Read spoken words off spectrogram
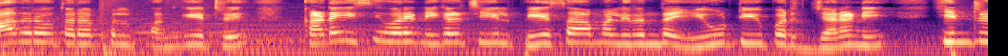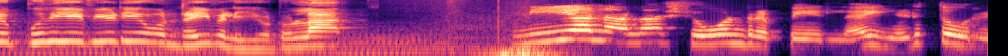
ஆதரவு தரப்பில் பங்கேற்று கடைசி வரை நிகழ்ச்சியில் பேசாமல் இருந்த யூடியூபர் ஜனனி இன்று புதிய வீடியோ ஒன்றை வெளியிட்டுள்ளார். நீயா நானா ஷோன்ற பேர்ல எடுத்த ஒரு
